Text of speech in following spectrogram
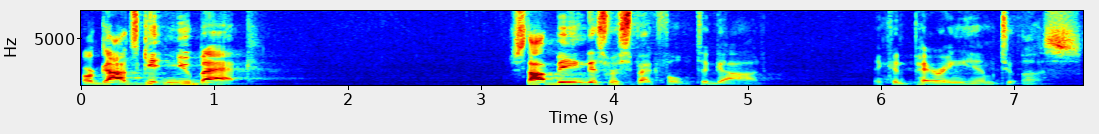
or God's getting you back. Stop being disrespectful to God and comparing him to us.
